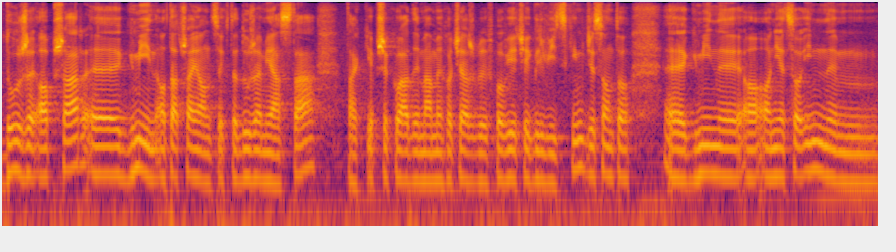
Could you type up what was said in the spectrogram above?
duży obszar y, gmin otaczających te duże miasta. Takie przykłady mamy chociażby w powiecie gliwickim, gdzie są to e, gminy o, o nieco innym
